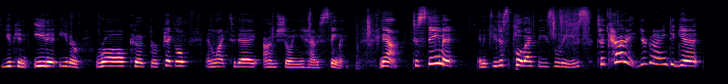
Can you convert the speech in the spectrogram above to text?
You can eat it either raw, cooked, or pickled. And like today, I'm showing you how to steam it. Now, to steam it, and if you just pull back these leaves, to cut it, you're going to get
